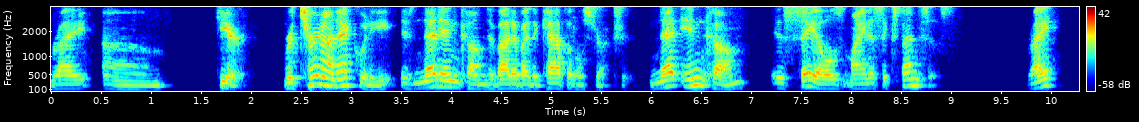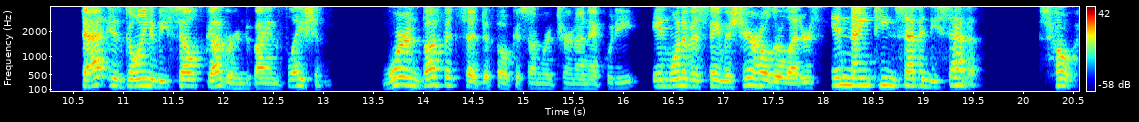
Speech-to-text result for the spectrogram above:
Right um, here, return on equity is net income divided by the capital structure. Net income is sales minus expenses, right? That is going to be self-governed by inflation. Warren Buffett said to focus on return on equity in one of his famous shareholder letters in 1977. So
